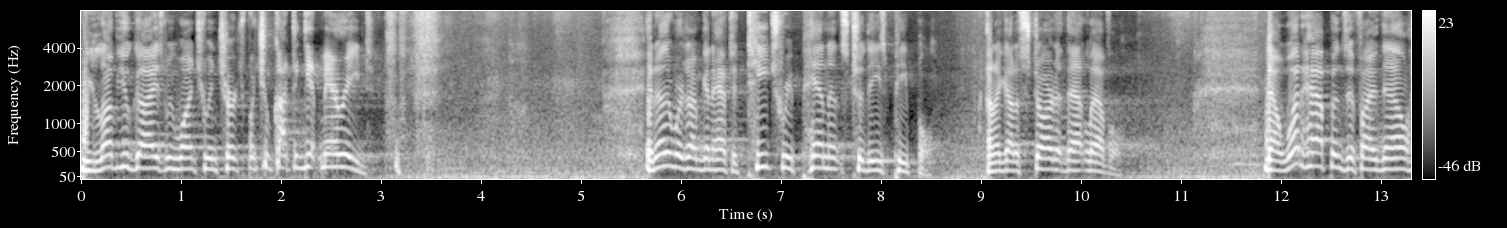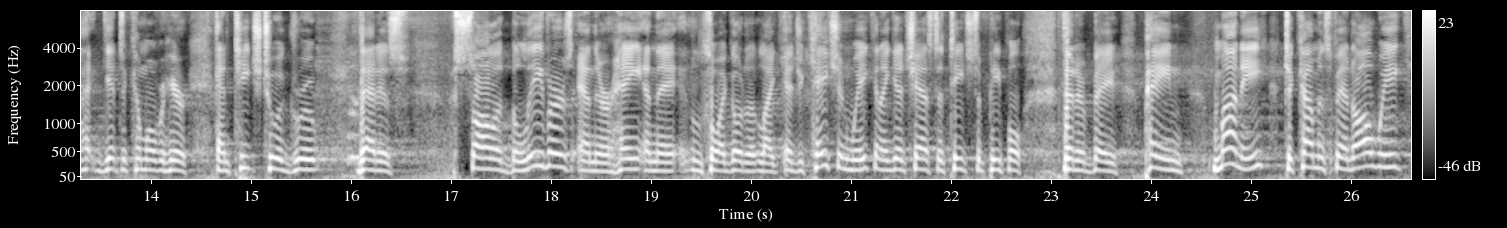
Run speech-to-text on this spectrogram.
We love you guys, we want you in church, but you've got to get married. in other words, I'm going to have to teach repentance to these people. And I got to start at that level. Now, what happens if I now get to come over here and teach to a group that is solid believers and they're hang and they so I go to like education week and I get a chance to teach to people that are pay, paying money to come and spend all week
